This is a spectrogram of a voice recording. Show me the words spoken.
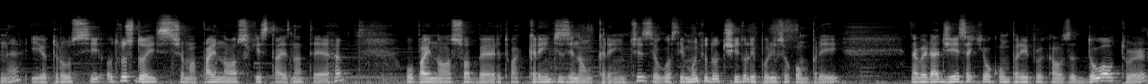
né? E eu trouxe outros dois, chama Pai Nosso que Estais na Terra, o Pai Nosso aberto a crentes e não crentes. Eu gostei muito do título e por isso eu comprei. Na verdade, esse aqui eu comprei por causa do autor,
